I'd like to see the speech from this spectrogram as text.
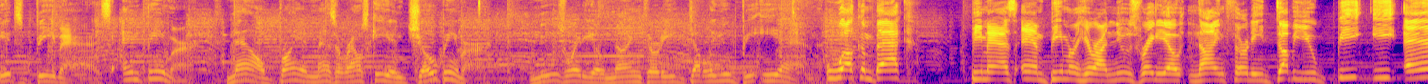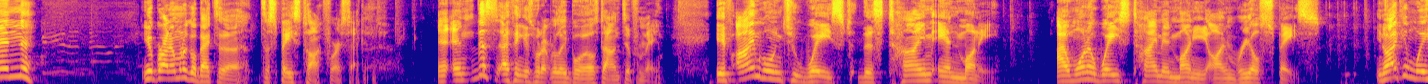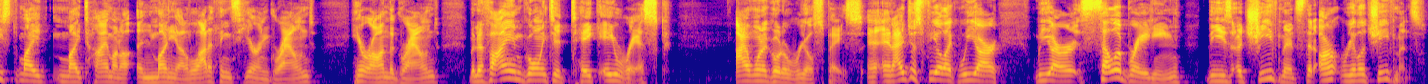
It's Beamaz and Beamer. Now, Brian Mazarowski and Joe Beamer. News Radio 930 WBEN. Welcome back. BMAZ and Beamer here on News Radio 930 WBEN. You know, Brian, I want to go back to, to space talk for a second. And, and this, I think, is what it really boils down to for me. If I'm going to waste this time and money, I want to waste time and money on real space. You know, I can waste my my time on a, and money on a lot of things here on ground, here on the ground. But if I am going to take a risk, I want to go to real space. And, and I just feel like we are we are celebrating these achievements that aren't real achievements.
